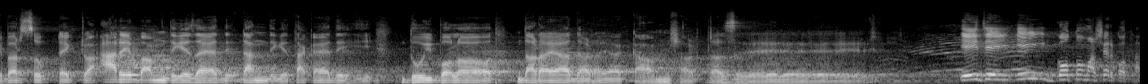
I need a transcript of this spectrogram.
এবার চোখটা একটু আরে বাম দিকে যায় ডান দিকে তাকায় দেখি দুই বলদ দাঁড়ায়া দাঁড়ায়া কাম সারতাছে। এই যে এই গত মাসের কথা,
